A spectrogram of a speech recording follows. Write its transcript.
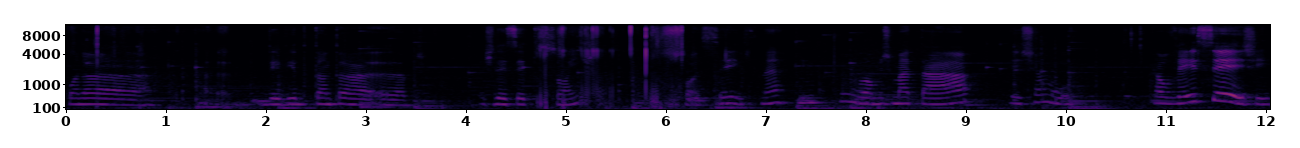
quando a, devido tanto às decepções, pode ser isso, né? Vamos matar este amor. Talvez seja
